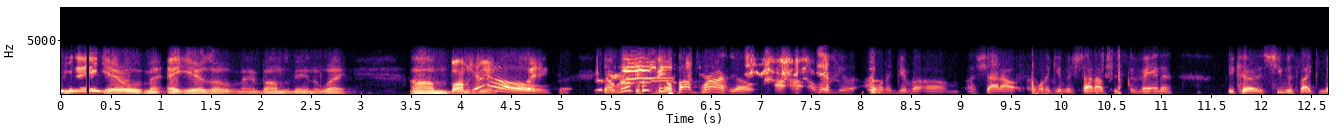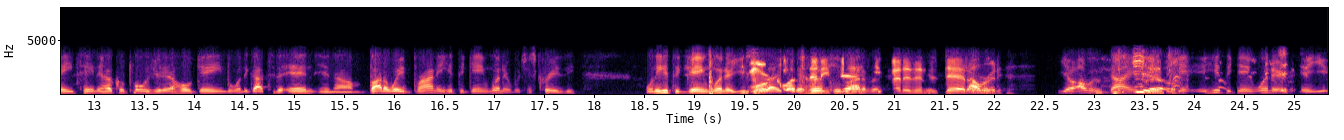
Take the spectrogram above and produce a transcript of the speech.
Even at eight year old man, eight years old man, bums be in the way. Um, bums being Yo, playing. yo, real quick though about Brian, yo, I, I, I want to give, I want to give a um a shout out. I want to give a shout out to Savannah because she was like maintaining her composure that whole game, but when it got to the end, and um, by the way, Bronny hit the game winner, which is crazy. When he hit the game winner, you see More like the than hood came dad. out of He it. better than his dad I was- already. Yo, I was dying. He, hit Yeah. the game, hit the game winner, and you,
